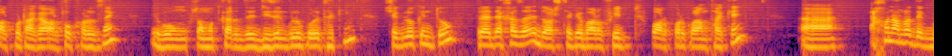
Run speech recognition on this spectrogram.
অল্প টাকা, অল্প খরচে এবং চমৎকার যে ডিজাইনগুলো করে থাকি, সেগুলো কিন্তু প্রায় দেখা যায় দশ থেকে বারো ফিট পর পর কলাম থাকে। এখন আমরা দেখব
